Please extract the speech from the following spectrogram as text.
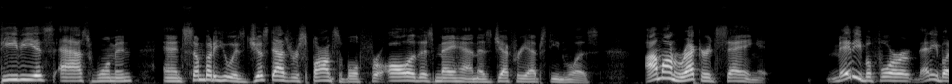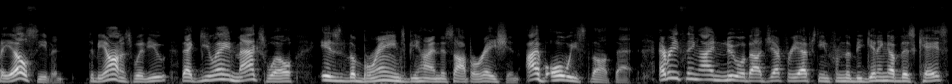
devious ass woman, and somebody who is just as responsible for all of this mayhem as Jeffrey Epstein was. I'm on record saying it. Maybe before anybody else, even to be honest with you, that Ghislaine Maxwell is the brains behind this operation. I've always thought that. Everything I knew about Jeffrey Epstein from the beginning of this case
